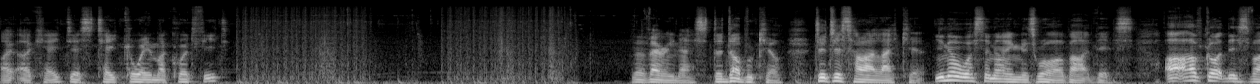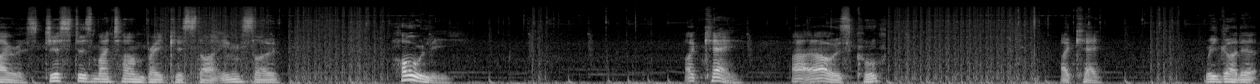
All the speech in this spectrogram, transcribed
I, okay, just take away my quad feed. They're very nice. The double kill. Just how I like it. You know what's annoying as well about this? I've got this virus just as my term break is starting, so... Holy. Okay. That, that was cool. Okay. We got it.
